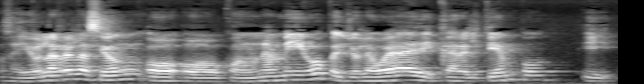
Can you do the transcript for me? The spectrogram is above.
o sea, yo la relación o, o con un amigo, pues yo le voy a dedicar el tiempo y,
